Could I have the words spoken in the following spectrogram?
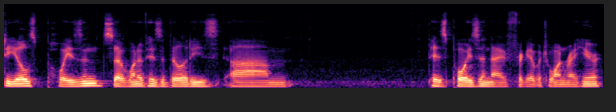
deals poison. So one of his abilities um, is poison. I forget which one right here.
